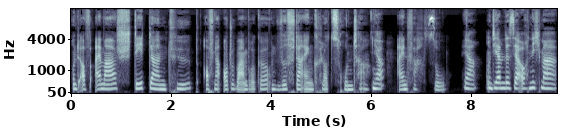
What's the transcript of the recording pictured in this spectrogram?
und auf einmal steht da ein Typ auf einer Autobahnbrücke und wirft da einen Klotz runter. Ja. Einfach so. Ja. Und die haben das ja auch nicht mal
